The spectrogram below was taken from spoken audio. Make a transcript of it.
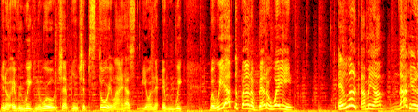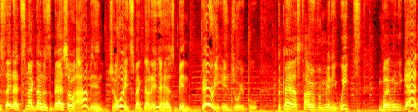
you know, every week, and the world championship storyline has to be on there every week. But we have to find a better way. And look, I mean, I'm not here to say that SmackDown is a bad show. I've enjoyed SmackDown. It has been very enjoyable the past however many weeks. But when you got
